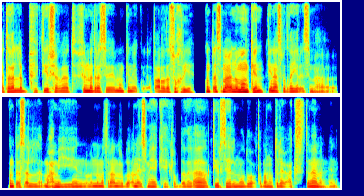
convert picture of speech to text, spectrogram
أتغلب في كتير شغلات في المدرسة ممكن أتعرض لسخرية. كنت أسمع إنه ممكن في ناس بتغير اسمها. كنت أسأل محاميين إنه مثلا أنا أنا اسمي هيك هيك لو بدي آه كتير سهل الموضوع. طبعا هو طلع عكس تماما. يعني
